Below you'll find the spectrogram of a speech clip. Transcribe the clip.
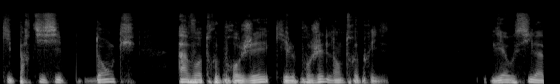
qui participent donc à votre projet, qui est le projet de l'entreprise. Il y a aussi la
